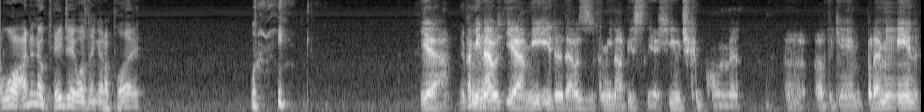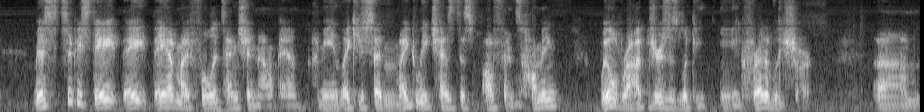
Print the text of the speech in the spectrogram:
well, I didn't know KJ wasn't going to play. yeah. I mean, that was, yeah, me either. That was, I mean, obviously a huge component uh, of the game. But I mean, Mississippi State, they they have my full attention now, man. I mean, like you said, Mike Leach has this offense humming. Will Rogers is looking incredibly sharp. Um,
